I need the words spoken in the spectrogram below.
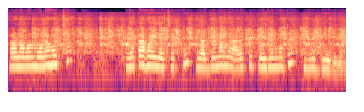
কারণ আমার মনে হচ্ছে মোটা হয়ে যাচ্ছে একটু, যার জন্য আমি আরেকটু প্রয়োজন মতো দুধ দিয়ে দিলাম।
